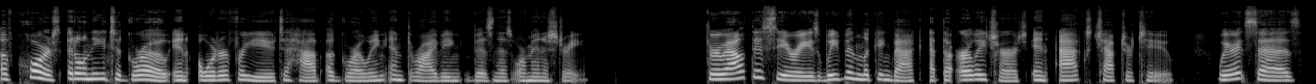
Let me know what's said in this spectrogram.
Of course, it'll need to grow in order for you to have a growing and thriving business or ministry. Throughout this series, we've been looking back at the early church in Acts chapter 2, where it says,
